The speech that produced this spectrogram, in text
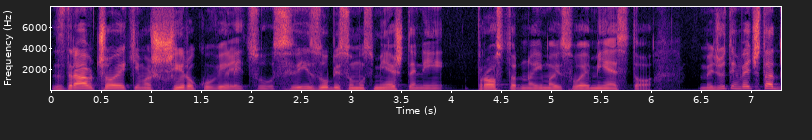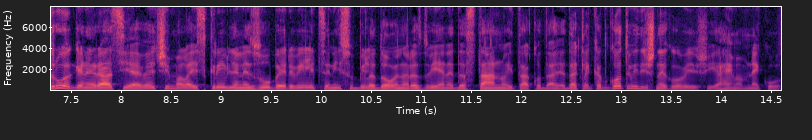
Zdrav čovjek ima široku vilicu, svi zubi su mu smješteni, prostorno imaju svoje mjesto. Međutim, već ta druga generacija je već imala iskrivljene zube jer vilice nisu bile dovoljno razvijene da stanu i tako dalje. Dakle, kad god vidiš nekoga, vidiš ja imam neku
